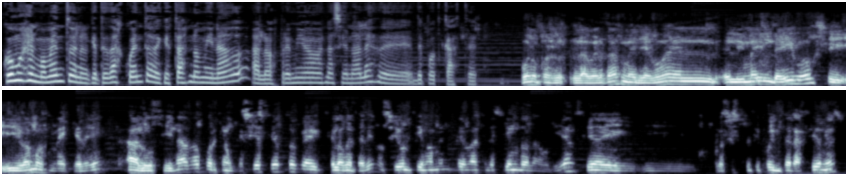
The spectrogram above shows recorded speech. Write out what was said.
¿Cómo es el momento en el que te das cuenta de que estás nominado a los premios nacionales de, podcaster? Bueno, pues la verdad me llegó el, email de Evox y, vamos, me quedé alucinado porque aunque sí es cierto que, lo que te digo, sí últimamente va creciendo la audiencia y, pues este tipo de interacciones,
